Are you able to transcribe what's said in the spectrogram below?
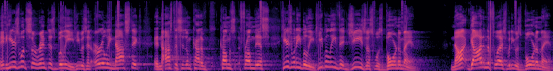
And here's what Cerinthus believed. He was an early Gnostic, and Gnosticism kind of comes from this. Here's what he believed. He believed that Jesus was born a man. Not God in the flesh, but he was born a man.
